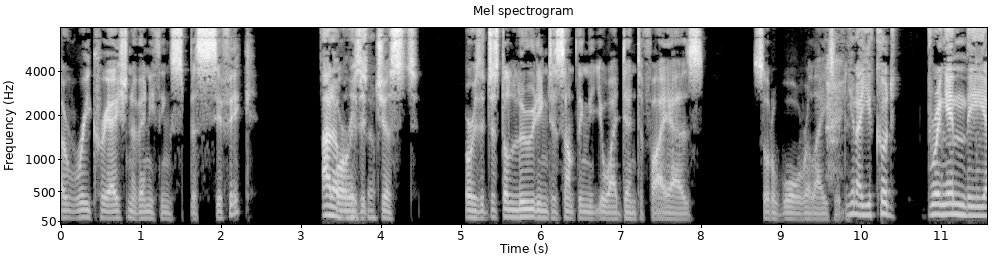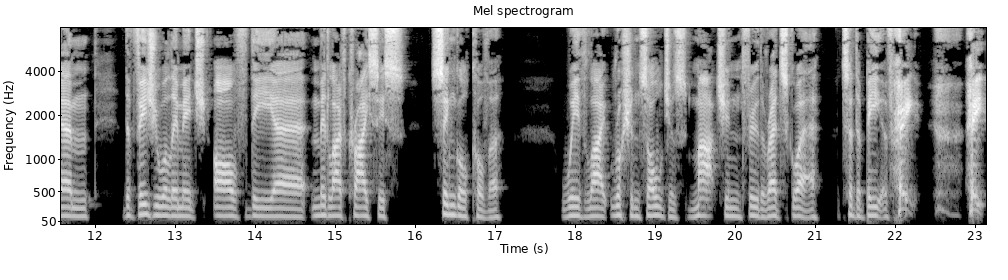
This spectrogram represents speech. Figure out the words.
a recreation of anything specific I don't or is it so. just or is it just alluding to something that you identify as sort of war related you know, you could bring in the um, the visual image of the uh, midlife crisis single cover with like Russian soldiers marching through the red square to the beat of "Hey, hey,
